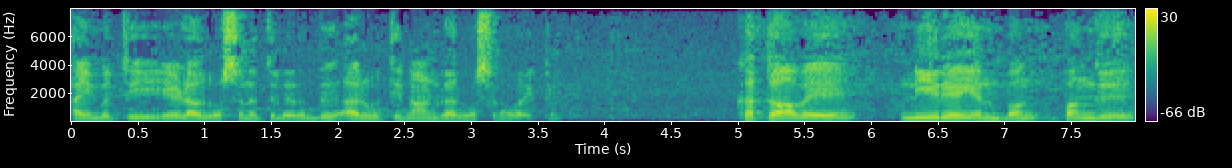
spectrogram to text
ஐம்பத்தி ஏழாவது வசனத்திலிருந்து அறுபத்தி நான்காவது வசனம் வரைக்கும். கத்தாவே நீரே என் பங்- பங்கு.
